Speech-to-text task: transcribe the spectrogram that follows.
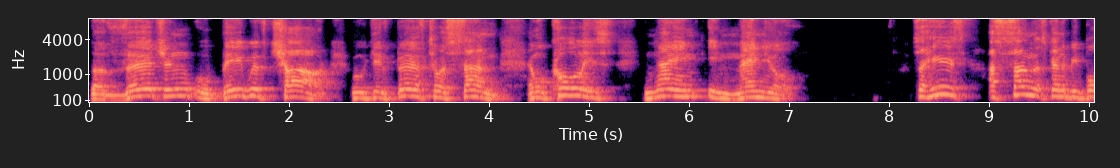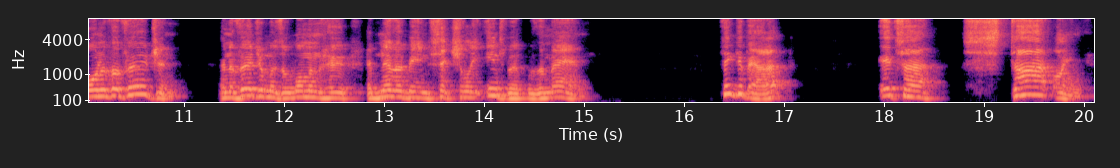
The virgin will be with child, will give birth to a son, and will call his name Emmanuel. So here's a son that's going to be born of a virgin. And a virgin was a woman who had never been sexually intimate with a man. Think about it. It's a startling,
